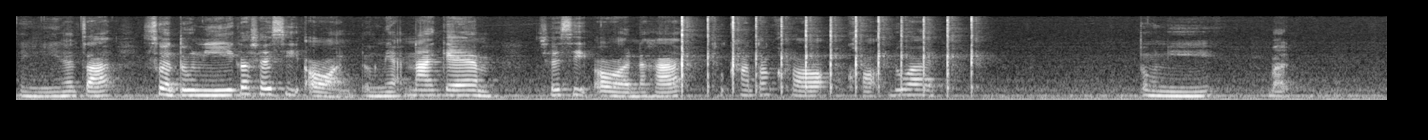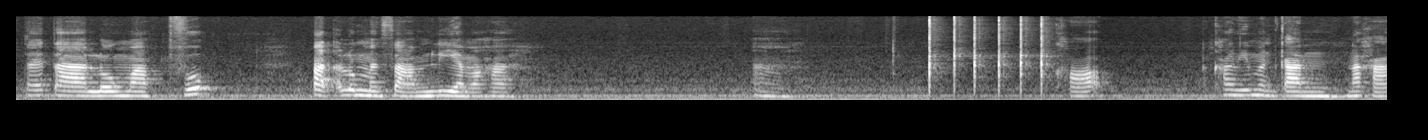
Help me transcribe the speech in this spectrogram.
อย่างนี้นะจ๊ะ ส่วนตรงนี้ก็ใช้สีอ่อนตรงเนี้ยหน้าแก้มใช้สีอ่อนนะคะ ทุกครั้งต้องเคาะเคาะด้วย ตรงนี้ปัดใต้ตาลงมาฟุบปัดอารมณ์เหมือนสามเหลี่ยมอะค่ะอ่าเคาะข้างนี้เหมือนกันนะคะ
